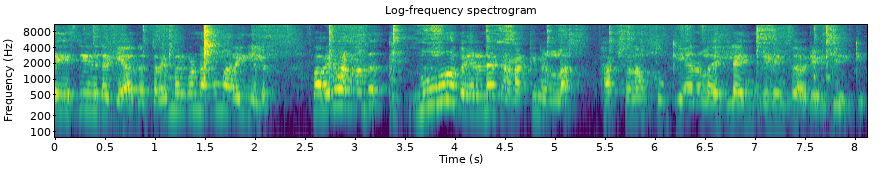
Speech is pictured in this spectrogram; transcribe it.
ടേസ്റ്റ് ചെയ്തിട്ടൊക്കെയാണ് അത് എത്രയും പേർക്ക് ഉണ്ടാക്കുമ്പോൾ അറിയില്ലല്ലോ. അപ്പോൾ അവർ പറഞ്ഞത് നൂറ് പേരുടെ കണക്കിനുള്ള ഭക്ഷണം കുക്ക് ചെയ്യാനുള്ള എല്ലാ ഇൻഗ്രീഡിയൻസും അവർ എഴുതി വെക്കും.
